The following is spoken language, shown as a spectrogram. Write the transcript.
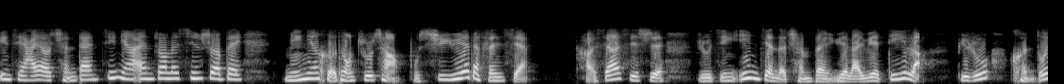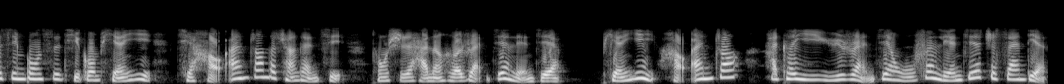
并且还要承担今年安装了新设备。明年合同猪场不续约的风险。好消息是，如今硬件的成本越来越低了。比如，很多新公司提供便宜且好安装的传感器，同时还能和软件连接。便宜、好安装，还可以与软件无缝连接，这三点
